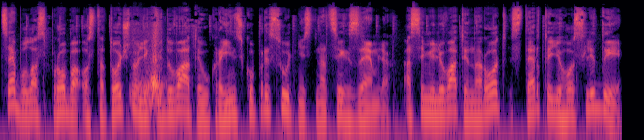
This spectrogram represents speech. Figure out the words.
Це була спроба остаточно ліквідувати українську присутність на цих землях, асимілювати народ, стерти його сліди.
